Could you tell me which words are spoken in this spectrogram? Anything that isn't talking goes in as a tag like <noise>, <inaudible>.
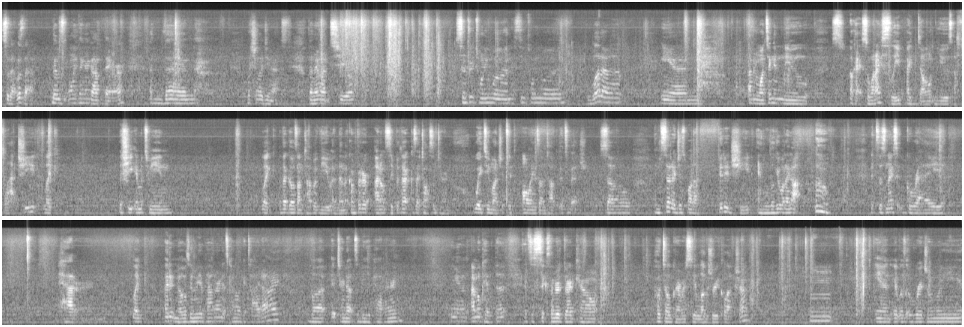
So that was that. That was the only thing I got there. And then what shall I do next? Then I went to Century 21, C21, what up? And I've been wanting a new. Okay, so when I sleep, I don't use a flat sheet, like the sheet in between, like that goes on top of you and then the comforter. I don't sleep with that because I toss and turn way too much. It's always on top. It's a bitch. So instead, I just bought a fitted sheet, and look at what I got. Boom! It's this nice gray pattern. Like, I didn't know it was gonna be a pattern. It's kind of like a tie dye, but it turned out to be a pattern, and I'm okay with it. It's a 600 thread count Hotel Gramercy luxury collection, mm, and it was originally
